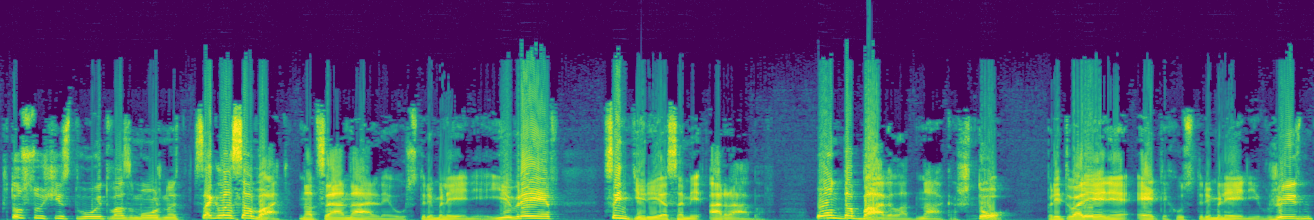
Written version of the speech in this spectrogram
что существует возможность согласовать национальные устремления евреев с интересами арабов. Он добавил, однако, что Притворение этих устремлений в жизнь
